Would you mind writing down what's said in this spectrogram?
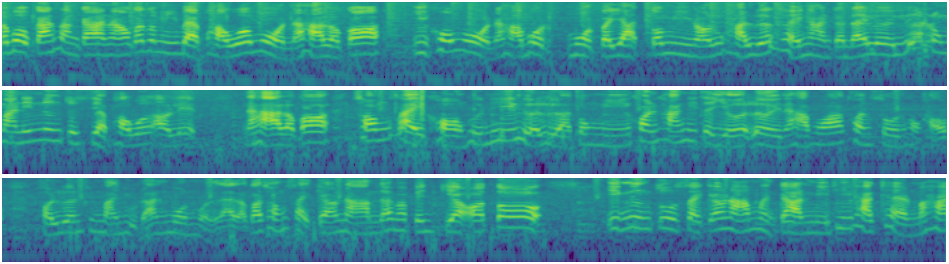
ระบบการสั่งการนะก็จะมีแบบ power mode นะคะ แล้วก็ eco mode นะคะโหมดโหมดประหยัดก็มีเนาะลูกค้าเลือกใช้งานกันได้เลย เลื่อนลงมานิดนึงจุดเสียบ power outlet นะคะ แล้วก็ช่องใส่ของพื้นที่เหลือๆตรงนี้ค่อนข้างที่จะเยอะเลยนะคะ เพราะว่าคอนโซลของเขาพอเลื่อนขึ้นมาอยู่ด้านบนหมดแล้ว แล้วก็ช่องใส่แก้วน้ำได้มาเป็นเกียร์ออโต้อีกหนึ่งจุดใส่แก้วน้ำเหมือนกันมีที่พักแขนมาให้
